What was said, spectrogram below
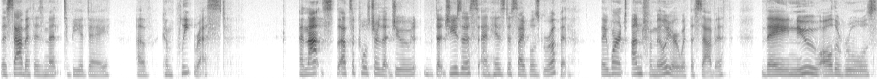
the Sabbath is meant to be a day of complete rest. And that's, that's a culture that, Jew, that Jesus and his disciples grew up in. They weren't unfamiliar with the Sabbath, they knew all the rules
